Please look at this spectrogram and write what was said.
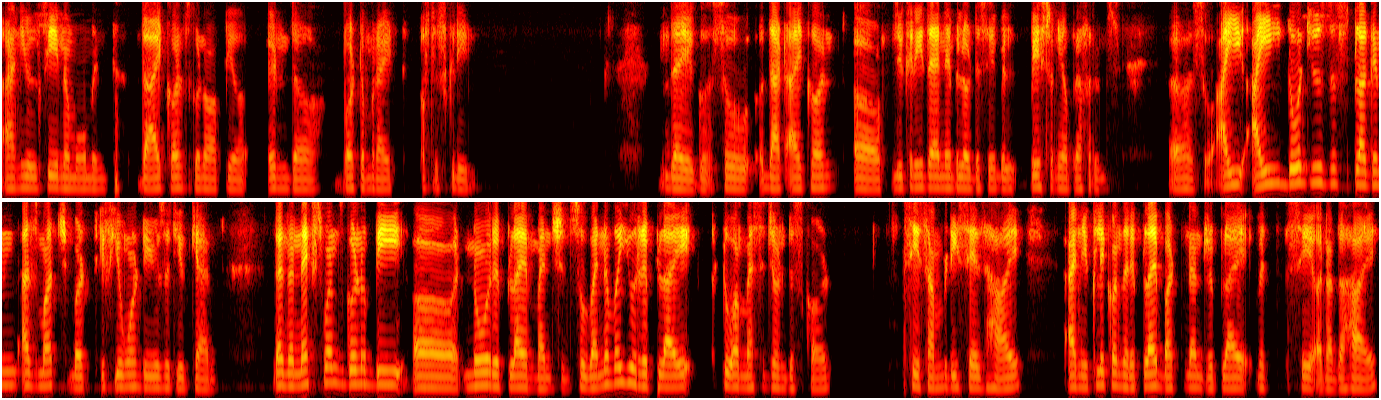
and you'll see in a moment the icon is going to appear in the bottom right of the screen. There you go. So that icon uh, you can either enable or disable based on your preference. Uh, so I I don't use this plugin as much but if you want to use it you can. Then the next one's going to be uh, no reply mention. So whenever you reply to a message on discord say somebody says hi and you click on the reply button and reply with say another hi.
